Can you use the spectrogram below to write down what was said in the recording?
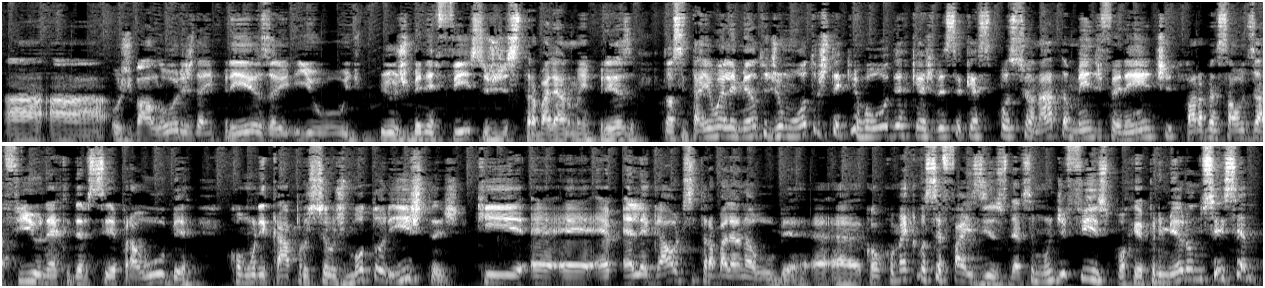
a, a, os valores da empresa e, o, e, os benefícios de se trabalhar numa empresa. Então, assim, tá aí um elemento de um outro stakeholder que às vezes você quer se posicionar também diferente para pensar o desafio, né, que deve ser para Uber comunicar para os seus motoristas que é, é, é, é, legal de se trabalhar na Uber. É, é, como é que você faz isso? Deve ser muito difícil, porque primeiro eu não sei se é,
